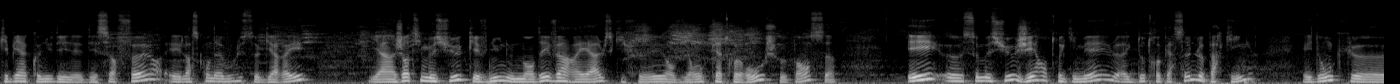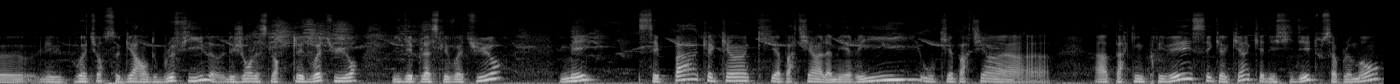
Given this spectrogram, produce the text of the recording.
qui est bien connue des, surfeurs. Et lorsqu'on a voulu se garer, il y a un gentil monsieur qui est venu nous demander 20 réals, ce qui fait environ 4 euros, je pense. Et euh, ce monsieur gère, entre guillemets, avec d'autres personnes, le parking. Et donc, les voitures se garent en double fil, les gens laissent leurs clés de voiture, ils déplacent les voitures, mais c'est pas quelqu'un qui appartient à la mairie ou qui appartient à, un parking privé, c'est quelqu'un qui a décidé tout simplement,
